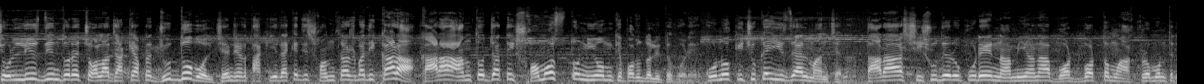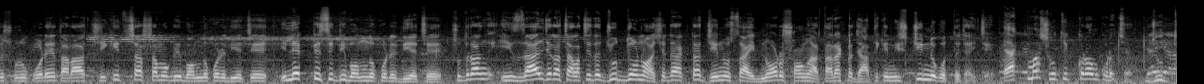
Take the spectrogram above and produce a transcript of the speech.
চল্লিশ দিন ধরে চলা যাকে আপনার যুদ্ধ বলছেন, সেটা তাকিয়ে দেখে যে সন্ত্রাসবাদী কারা? কারা আন্তর্জাতিক সমস্ত নিয়মকে পদদলিত করে? কোনো কিছুকেই ইসরায়েল মানছে না। তারা শিশুদের উপরে নামিয়ে আনা বটবর্তম আক্রমণ থেকে শুরু করে তারা চিকিৎসার সামগ্রী বন্ধ করে দিয়েছে ইলেকট্রিসিটি বন্ধ করে দিয়েছে। সুতরাং ইসরায়েল যেটা চালাচ্ছে এটা যুদ্ধ নয়, সেটা একটা জেনোসাইড নরসংহার, তারা একটা জাতিকে নিশ্চিহ্ন করতে চাইছে। এক মাস অতিক্রম করেছে যুদ্ধ।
